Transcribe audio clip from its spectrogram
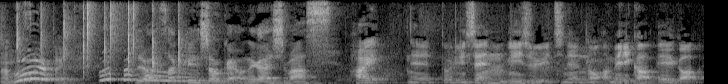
なんだそれ一体では作品紹介お願いしますはい、えーっと2021年のアメリカ映画、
